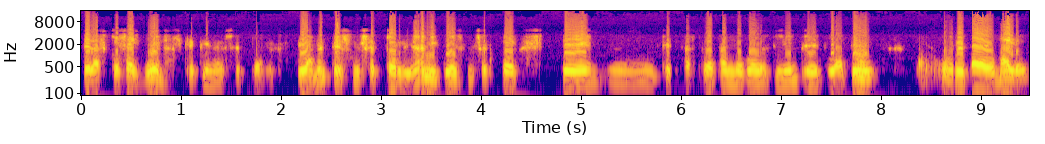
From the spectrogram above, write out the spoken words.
de las cosas buenas que tiene el sector. Efectivamente, es un sector dinámico, es un sector mm, que estás tratando con el cliente de tú a tú, para lo malo,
